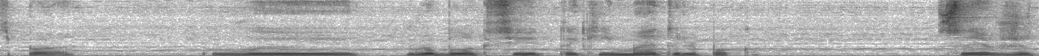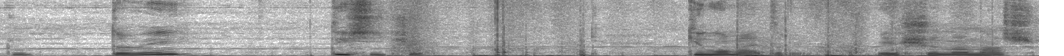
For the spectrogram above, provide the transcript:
Типа в Роблоксі є такий метр поки. Це вже тут три тисячі кілометрів, якщо на наш.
